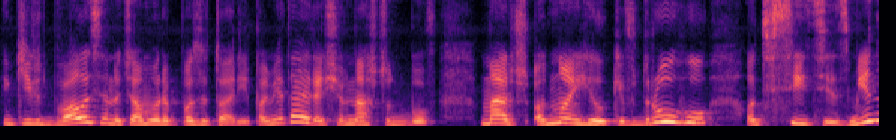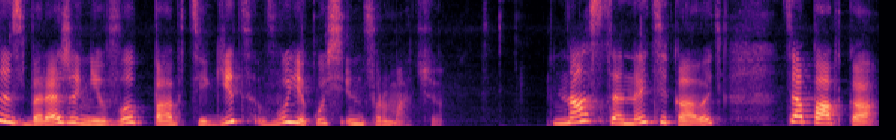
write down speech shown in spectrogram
які відбувалися на цьому репозиторії. Пам'ятаєте, що в нас тут був мерж одної гілки в другу, от всі ці зміни збережені в папці Git в якусь інформацію. Нас це не цікавить. Ця папка,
